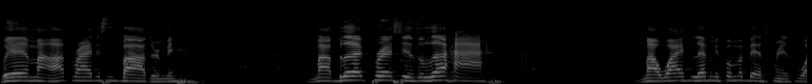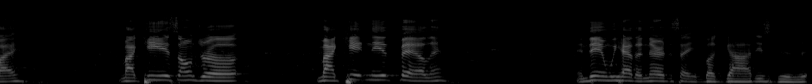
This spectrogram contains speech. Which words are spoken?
Well, my arthritis is bothering me. My blood pressure is a little high. My wife left me for my best friend's wife. My kids on drug. My kidney is failing. And then we had the nerve to say, but God is good.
